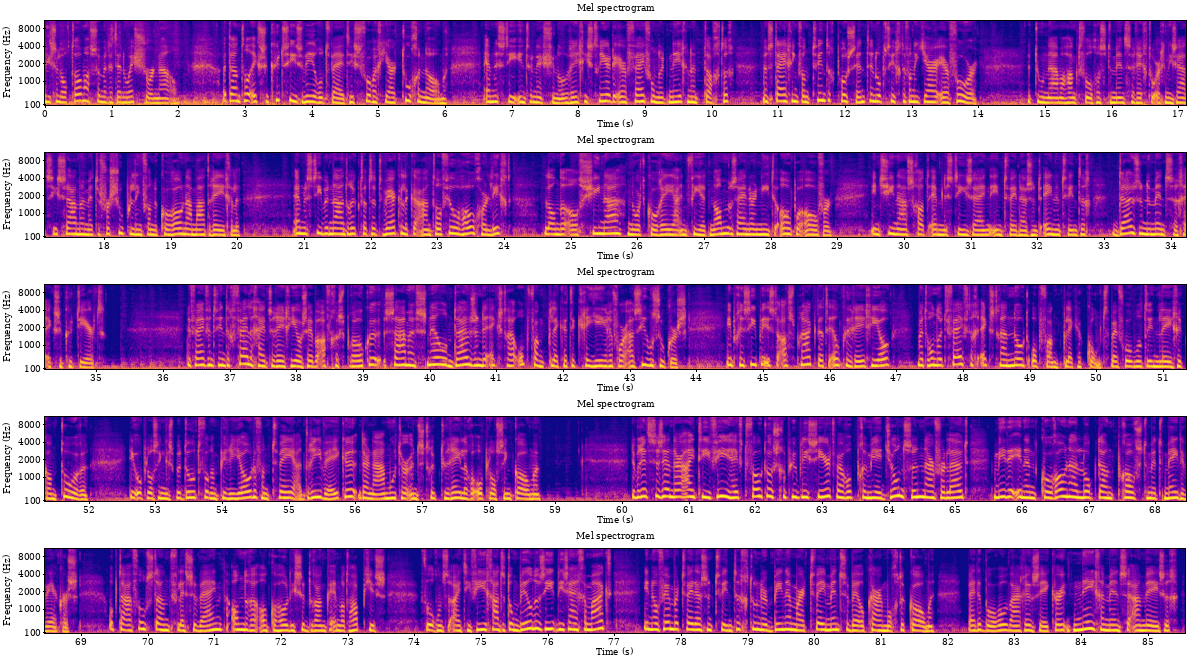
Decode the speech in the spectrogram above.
Lieselot Thomassen met het NOS-journaal. Het aantal executies wereldwijd is vorig jaar toegenomen. Amnesty International registreerde er 589, een stijging van 20% ten opzichte van het jaar ervoor. De toename hangt volgens de mensenrechtenorganisatie samen met de versoepeling van de coronamaatregelen. Amnesty benadrukt dat het werkelijke aantal veel hoger ligt... Landen als China, Noord-Korea en Vietnam zijn er niet open over. In China, schat Amnesty, zijn in 2021 duizenden mensen geëxecuteerd. De 25 veiligheidsregio's hebben afgesproken samen snel duizenden extra opvangplekken te creëren voor asielzoekers. In principe is de afspraak dat elke regio met 150 extra noodopvangplekken komt, bijvoorbeeld in lege kantoren. Die oplossing is bedoeld voor een periode van twee à drie weken. Daarna moet er een structurelere oplossing komen. De Britse zender ITV heeft foto's gepubliceerd waarop premier Johnson naar verluid midden in een coronalockdown proost met medewerkers. Op tafel staan flessen wijn, andere alcoholische dranken en wat hapjes. Volgens ITV gaat het om beelden die zijn gemaakt in november 2020... toen er binnen maar twee mensen bij elkaar mochten komen. Bij de borrel waren zeker negen mensen aanwezig.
